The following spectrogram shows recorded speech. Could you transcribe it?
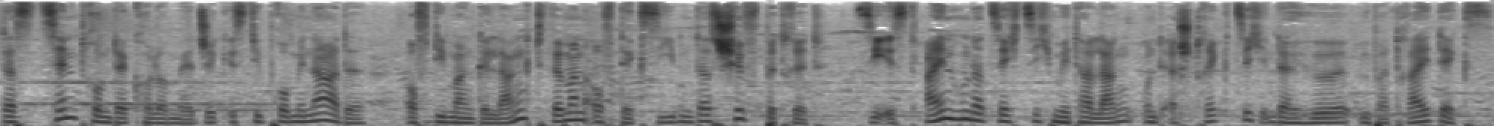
das Zentrum der Color Magic ist die Promenade, auf die man gelangt, wenn man auf Deck 7 das Schiff betritt. Sie ist 160 Meter lang und erstreckt sich in der Höhe über drei Decks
